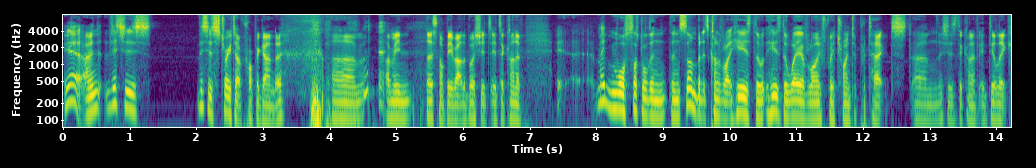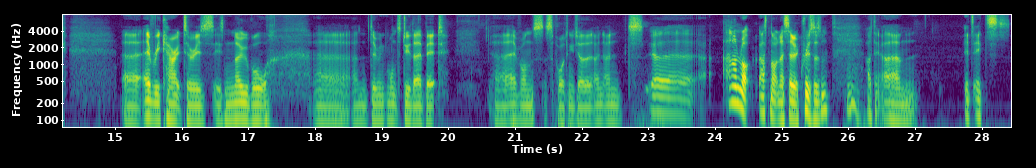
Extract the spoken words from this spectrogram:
Yeah, I mean, this is this is straight up propaganda. um, I mean, let's not be about the bush. It's it's a kind of it, maybe more subtle than than some, but it's kind of like here's the here's the way of life we're trying to protect. Um, this is the kind of idyllic. Uh, every character is is noble uh, and doing wants to do their bit. Uh, everyone's supporting each other, and and, uh, and I'm not. That's not necessarily a criticism. Mm. I think um, it's it's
